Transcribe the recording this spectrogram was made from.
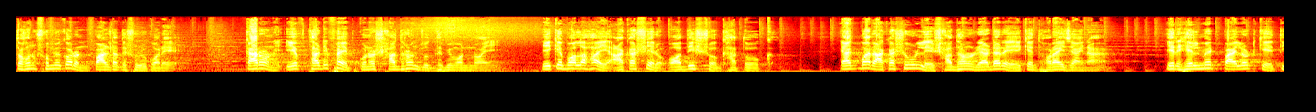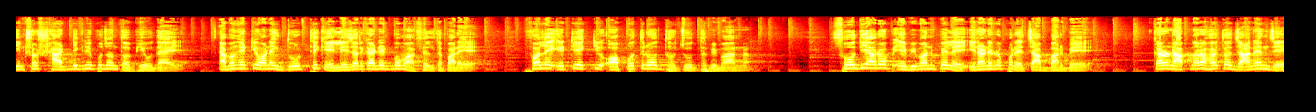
তখন সমীকরণ পাল্টাতে শুরু করে। কারণ এফ থার্টি ফাইভ কোনো সাধারণ যুদ্ধবিমান নয়। একে বলা হয় আকাশের অদৃশ্য ঘাতক। একবার আকাশে উড়লে সাধারণ র্যাডারে একে ধরাই যায় না। এর হেলমেট পাইলটকে তিনশো ষাট ডিগ্রি পর্যন্ত ভিউ দেয় এবং এটি অনেক দূর থেকে লেজার গাইডেড বোমা ফেলতে পারে। ফলে এটি একটি অপ্রতিরোধ্য যুদ্ধবিমান সৌদি আরব এ বিমান পেলে ইরানের উপরে চাপ বাড়বে। কারণ আপনারা হয়তো জানেন যে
